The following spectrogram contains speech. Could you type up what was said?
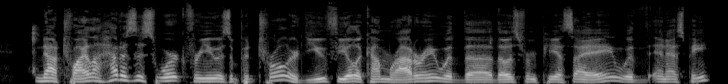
now, Twyla, how does this work for you as a patroller? Do you feel a camaraderie with uh, those from PSIA with NSP?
